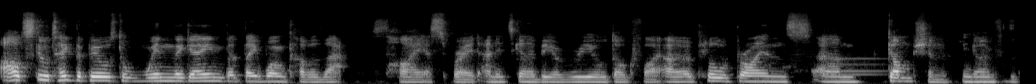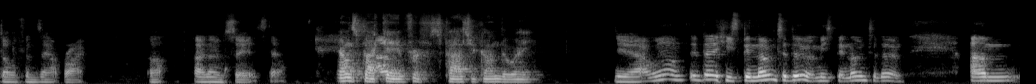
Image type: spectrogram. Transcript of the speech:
I'll still take the Bills to win the game, but they won't cover that higher spread, and it's going to be a real dogfight. I applaud Brian's um, gumption in going for the Dolphins outright, but I don't see it still. Bounce back um, game for Patrick on the way. Yeah, well, he's been known to do them. He's been known to do them. Um,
